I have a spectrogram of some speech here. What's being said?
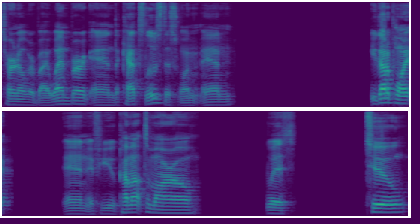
turnover by Wennberg, and the Cats lose this one. And you got a point. And if you come out tomorrow with two,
